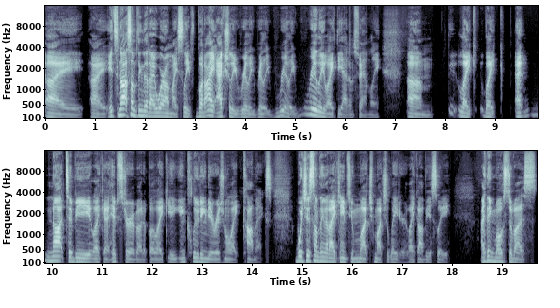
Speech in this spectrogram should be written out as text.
I, I, it's not something that I wear on my sleeve. But I actually really, really, really, really like the Addams Family. Um, like, like and not to be like a hipster about it, but like including the original like comics which is something that I came to much much later. Like obviously, I think most of us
